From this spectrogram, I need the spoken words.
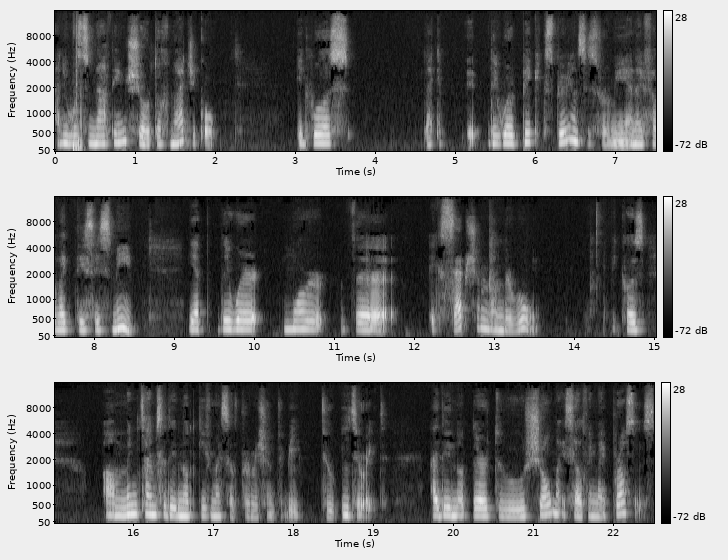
And it was nothing short of magical. It was like a they were big experiences for me, and I felt like this is me. Yet they were more the exception than the rule, because um, many times I did not give myself permission to be, to iterate. I did not dare to show myself in my process,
